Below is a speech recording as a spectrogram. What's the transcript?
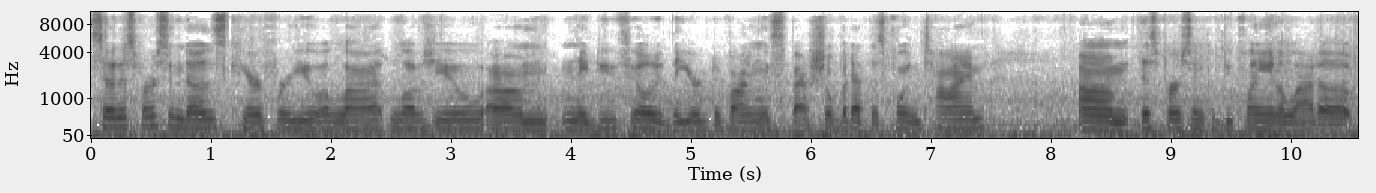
So this person does care for you a lot, loves you, um, and they do feel that you're divinely special. But at this point in time, um, this person could be playing a lot of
